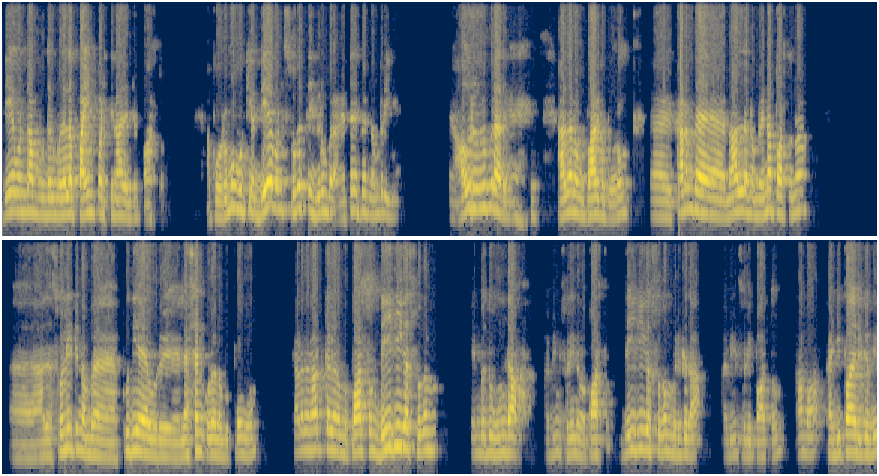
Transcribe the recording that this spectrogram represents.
தேவன் தான் முதல் முதல்ல பயன்படுத்தினார் என்று பார்த்தோம். அப்போ ரொம்ப முக்கியம். தேவன் சுகத்தை விரும்புறான் எத்தனை பேர் நம்புறீங்க? அவர் விரும்புறாருங்க. அதான் நம்ம பார்க்க போறோம். கடந்த நாள்ல நம்ம என்ன பார்த்தோம்னா அதை சொல்லிட்டு நம்ம புதிய ஒரு லெசனுக்குள்ள நம்ம போவோம். கடந்த நாட்கள்ல நம்ம பார்த்தோம் தெய்வீக சுகம் என்பது உண்டா அப்படின்னு சொல்லி நம்ம பார்த்தோம். தெய்வீக சுகம் இருக்குதா அப்படின்னு சொல்லி பார்த்தோம். ஆமா கண்டிப்பா இருக்குது.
